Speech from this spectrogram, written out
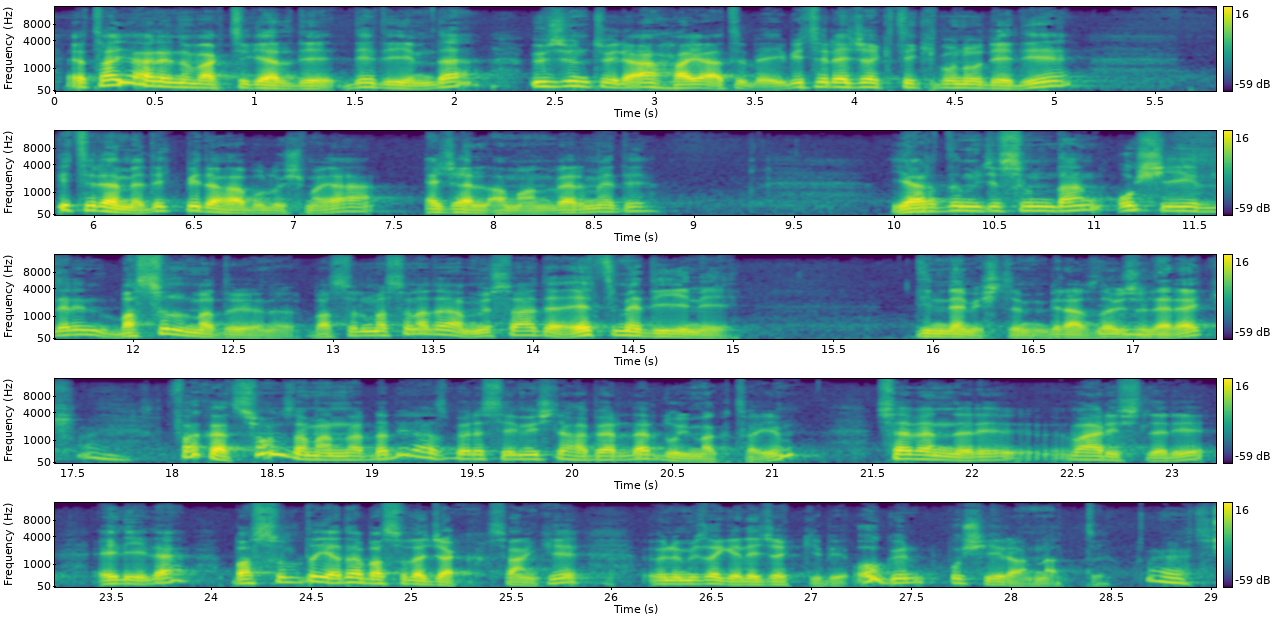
E, tayyarenin vakti geldi dediğimde üzüntüyle ah Hayati Bey bitirecektik bunu dedi. Bitiremedik bir daha buluşmaya ecel aman vermedi. Yardımcısından o şiirlerin basılmadığını, basılmasına da müsaade etmediğini dinlemiştim biraz da üzülerek. Fakat son zamanlarda biraz böyle sevinçli haberler duymaktayım. Sevenleri, varisleri eliyle basıldı ya da basılacak sanki önümüze gelecek gibi. O gün bu şiir anlattı. Evet.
